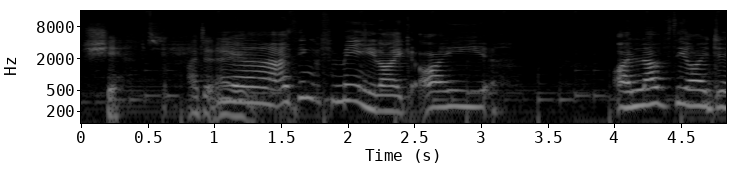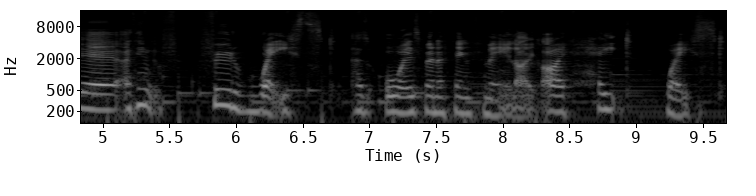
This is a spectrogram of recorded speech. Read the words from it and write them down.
shift. I don't know. Yeah, I think for me, like I, I love the idea. I think f- food waste has always been a thing for me. Like I hate waste.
